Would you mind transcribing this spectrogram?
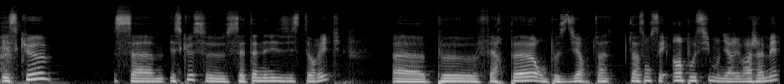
Est-ce que, ça, que ce, cette analyse historique peut faire peur On peut se dire, de toute façon, c'est impossible, on n'y arrivera jamais.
